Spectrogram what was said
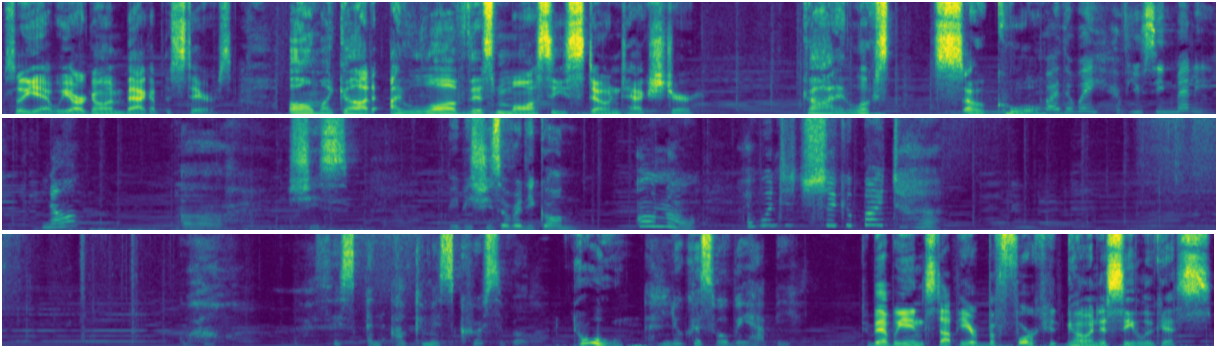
So yeah, we are going back up the stairs. Oh my god, I love this mossy stone texture. God, it looks so cool. By the way, have you seen Melly? No? Uh, she's. Maybe she's already gone. Oh no. I wanted to say goodbye to her. Wow. This an alchemist crucible. Ooh. Lucas will be happy. Too bad we didn't stop here before going to see Lucas.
